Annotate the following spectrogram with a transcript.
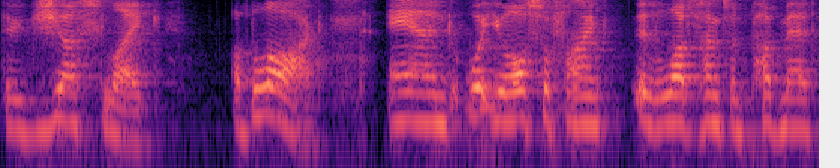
they're just like a blog. And what you'll also find is a lot of times on PubMed,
